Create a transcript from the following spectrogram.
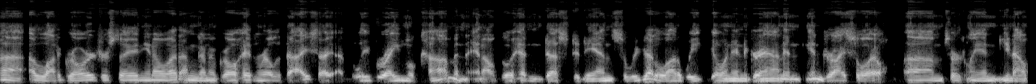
uh, a lot of growers are saying, you know what, I'm going to go ahead and roll the dice. I, I, believe rain will come and, and I'll go ahead and dust it in. So we've got a lot of wheat going in the ground in, in dry soil, um, certainly. And, you know,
